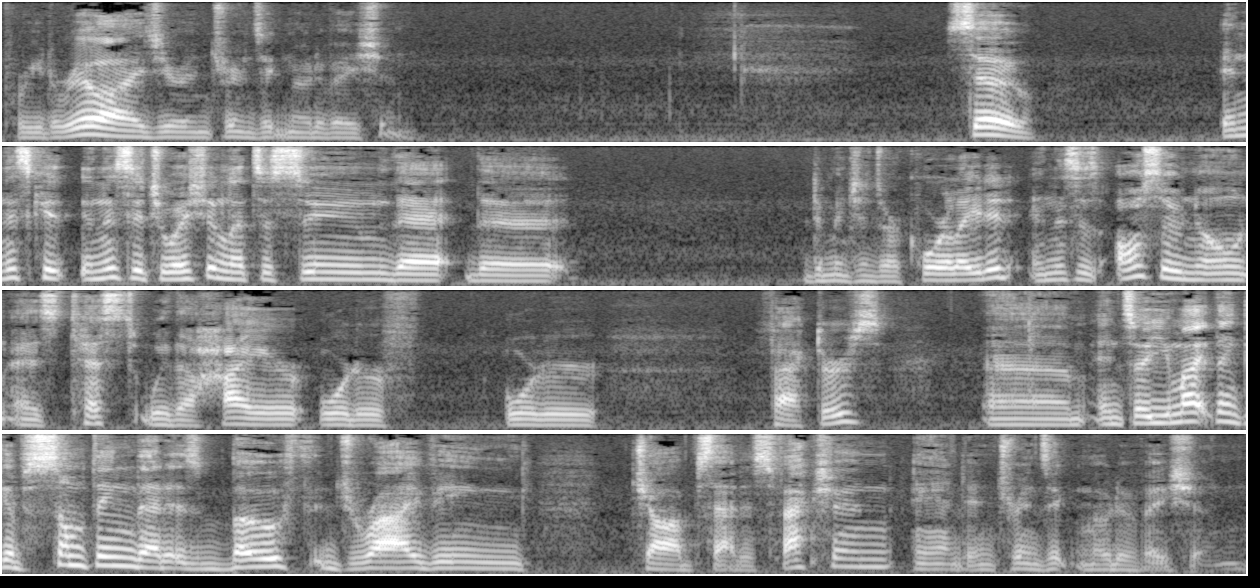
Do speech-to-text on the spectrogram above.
for you to realize your intrinsic motivation. So, in this in this situation, let's assume that the dimensions are correlated, and this is also known as tests with a higher order order factors. Um, and so you might think of something that is both driving job satisfaction and intrinsic motivation.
